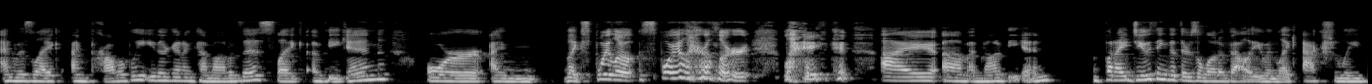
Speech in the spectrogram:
and was like I'm probably either going to come out of this like a vegan or I'm like spoiler spoiler alert like I um I'm not a vegan. But I do think that there's a lot of value in like actually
